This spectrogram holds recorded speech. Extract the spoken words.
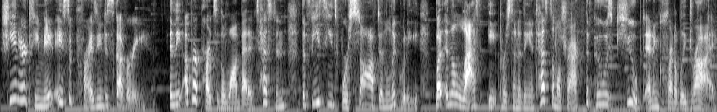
she and her team made a surprising discovery. In the upper parts of the wombat intestine, the feces were soft and liquidy, but in the last 8% of the intestinal tract, the poo was cubed and incredibly dry.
